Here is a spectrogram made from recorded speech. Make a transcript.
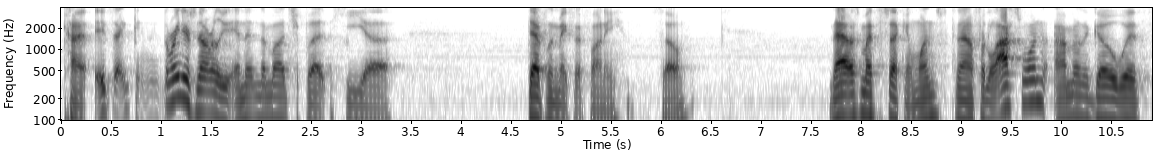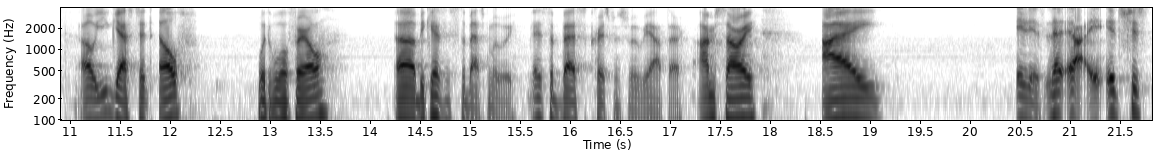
kind of it's like the reindeer's not really in it much, but he uh, definitely makes it funny. So that was my second one. Now for the last one, I'm gonna go with oh you guessed it, Elf with Will Ferrell, uh, because it's the best movie. It's the best Christmas movie out there. I'm sorry, I. It is. Uh, it's just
